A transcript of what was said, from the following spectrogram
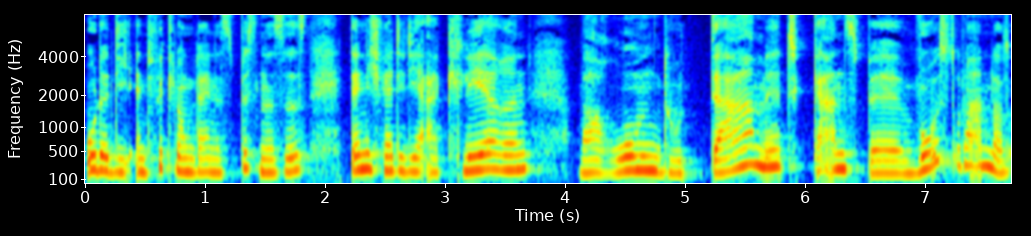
oder die Entwicklung deines Businesses, denn ich werde dir erklären, warum du damit ganz bewusst oder anders,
